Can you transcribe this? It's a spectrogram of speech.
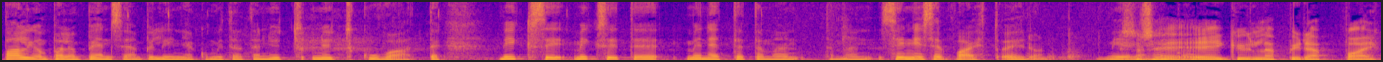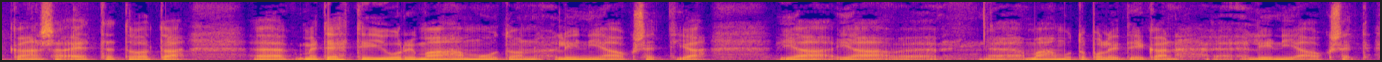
paljon paljon penseämpi linja kuin mitä te nyt, nyt kuvaatte. Miksi, miksi te menette tämän, tämän sinisen vaihtoehdon mieleen? Se ei kyllä pidä paikkaansa, että tuota, me tehtiin juuri maahanmuuton linjaukset ja, ja, ja maahanmuuttopolitiikan linjaukset –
